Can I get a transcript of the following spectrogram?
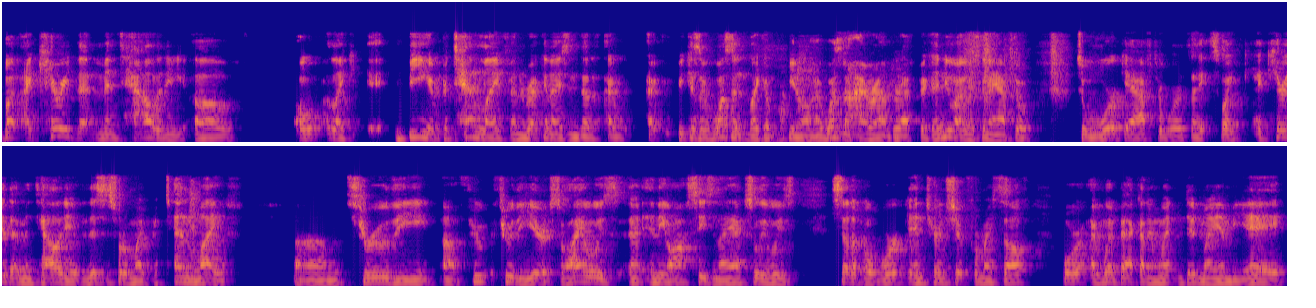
but I carried that mentality of, oh, like being a pretend life and recognizing that I, I, because I wasn't like a you know I wasn't a high round draft pick. I knew I was going to have to to work afterwards. I, so I, I carried that mentality of this is sort of my pretend life um, through the uh, through through the years. So I always uh, in the off season I actually always set up a work internship for myself, or I went back and I went and did my MBA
